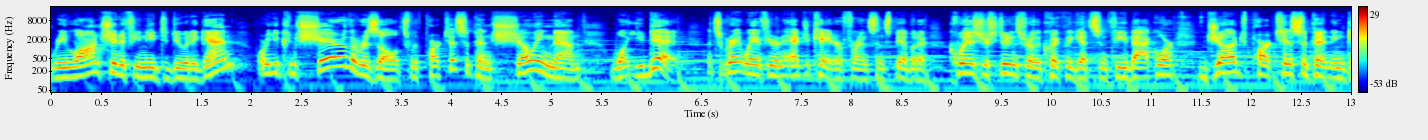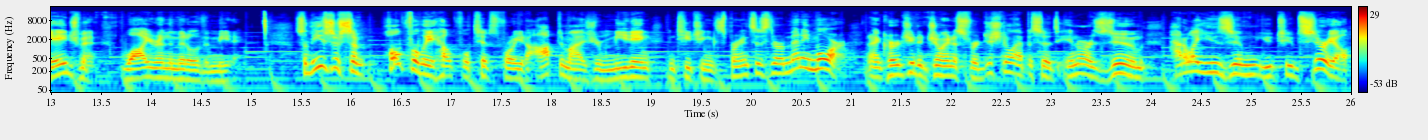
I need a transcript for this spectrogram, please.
relaunch it if you need to do it again, or you can share the results with participants showing them what you did. That's a great way if you're an educator, for instance, be able to quiz your students really quickly, get some feedback, or judge participant engagement while you're in the middle of a meeting. So these are some hopefully helpful tips for you to optimize your meeting and teaching experiences. There are many more, and I encourage you to join us for additional episodes in our Zoom, How Do I Use Zoom YouTube serial,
